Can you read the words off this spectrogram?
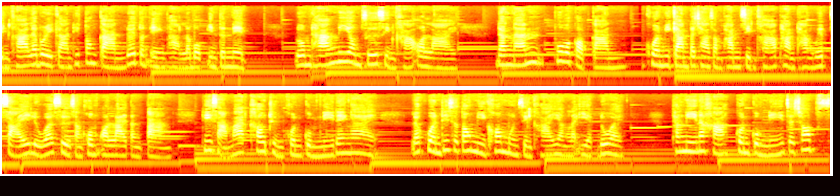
สินค้าและบริการที่ต้องการด้วยตนเองผ่านระบบอินเทอร์เน็ต รวมทั้งนิยมซื้อสินค้าออนไลน์ ดังนั้นผู้ประกอบการควรมีการประชาสัมพันธ์สินค้าผ่านทางเว็บไซต์ หรือว่าสื่อสังคมออนไลน์ต่างๆ ที่สามารถเข้าถึงคนกลุ่มนี้ได้ง่าย และควรที่จะต้องมีข้อมูลสินค้าอย่างละเอียดด้วย ทั้งนี้นะคะ คนกลุ่มนี้จะชอบเส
